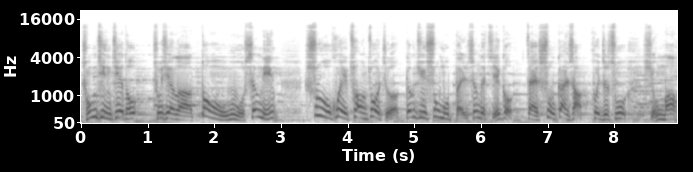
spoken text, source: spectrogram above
重庆街头出现了动物森林。树绘创作者根据树木本身的结构，在树干上绘制出熊猫、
